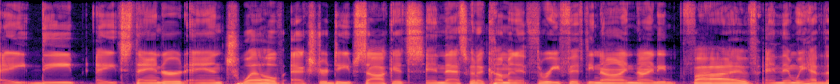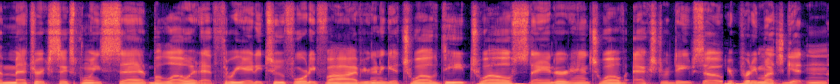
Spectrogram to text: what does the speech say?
8 deep, 8 standard and 12 extra deep sockets and that's going to come in at 359.95 and then we have the metric 6 point set below it at 382.45. You're going to get 12 deep, 12 standard and 12 extra deep. So you're pretty much getting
